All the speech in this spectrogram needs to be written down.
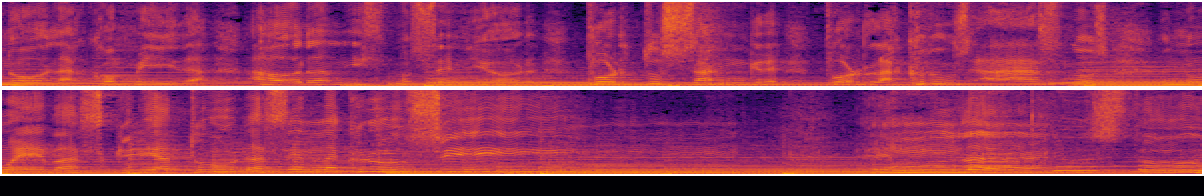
no la comida. Ahora mismo, Señor, por tu sangre, por la cruz, haznos nuevas criaturas en la cruz. Sí, en la cruz tú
